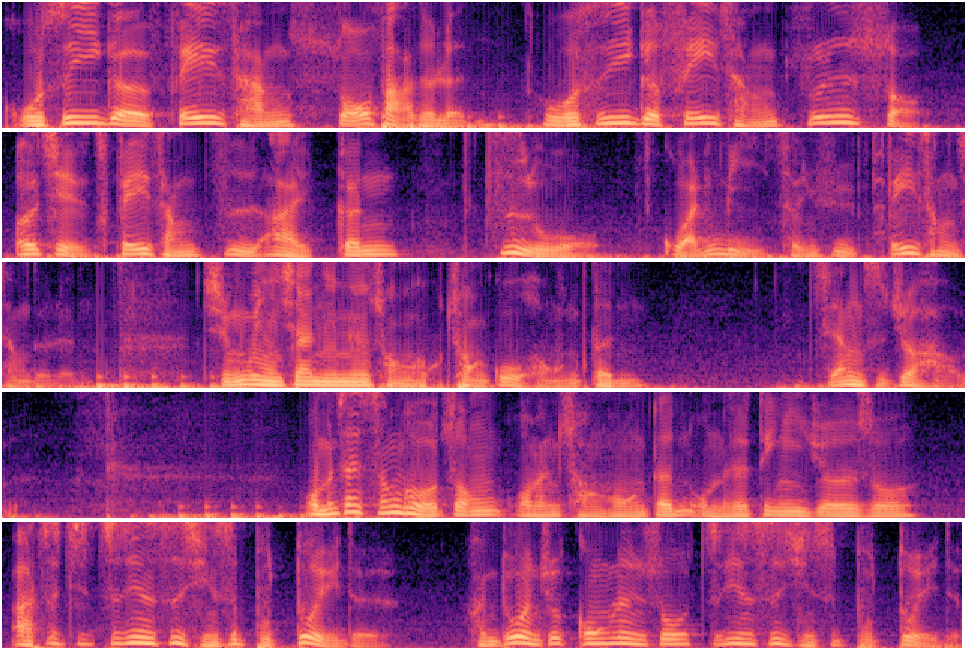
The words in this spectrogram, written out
我是一个非常守法的人，我是一个非常遵守而且非常自爱跟自我管理程序非常强的人。请问一下，你有没有闯闯过红灯？这样子就好了。我们在生活中，我们闯红灯，我们的定义就是说啊，这件这件事情是不对的。很多人就公认说这件事情是不对的，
